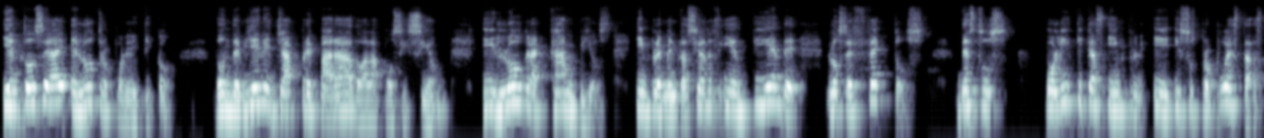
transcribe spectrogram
Y entonces hay el otro político, donde viene ya preparado a la posición y logra cambios, implementaciones y entiende los efectos de sus políticas y, sus propuestas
